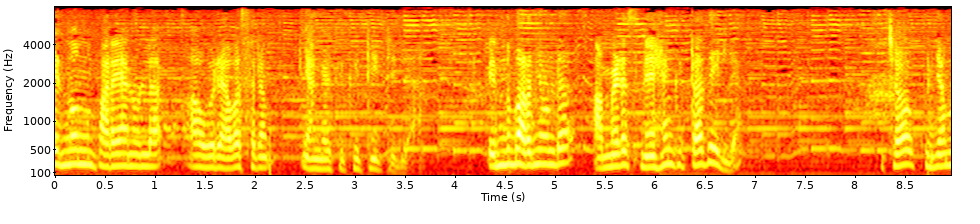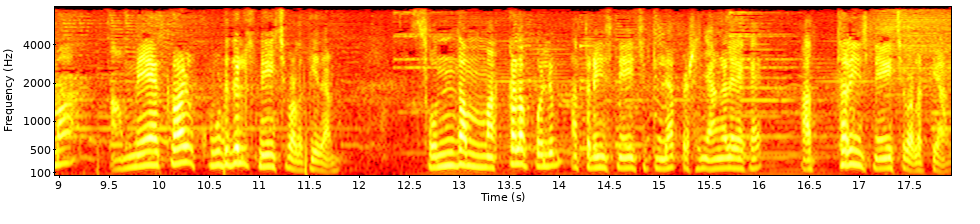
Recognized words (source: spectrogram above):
എന്നൊന്നും പറയാനുള്ള ആ ഒരു അവസരം ഞങ്ങൾക്ക് കിട്ടിയിട്ടില്ല. എന്ന് പറഞ്ഞുകൊണ്ട് അമ്മയുടെ സ്നേഹം കിട്ടാതെയില്ല കുഞ്ഞമ്മ അമ്മയേക്കാൾ കൂടുതൽ സ്നേഹിച്ച് വളർത്തിയതാണ്. സ്വന്തം മക്കളെപ്പോലും അത്രയും സ്നേഹിച്ചിട്ടില്ല. പക്ഷെ ഞങ്ങളെയൊക്കെ അത്രയും സ്നേഹിച്ച് വളർത്തിയാണ്.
